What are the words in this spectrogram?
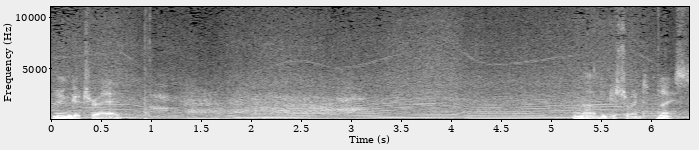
I'm gonna try it. Ah, Lucas joined. Nice.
